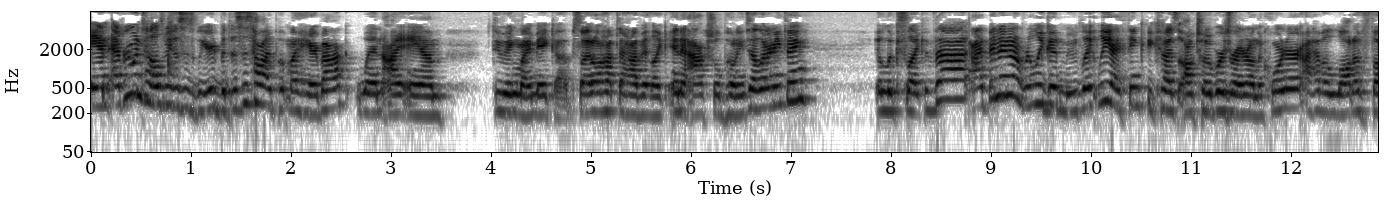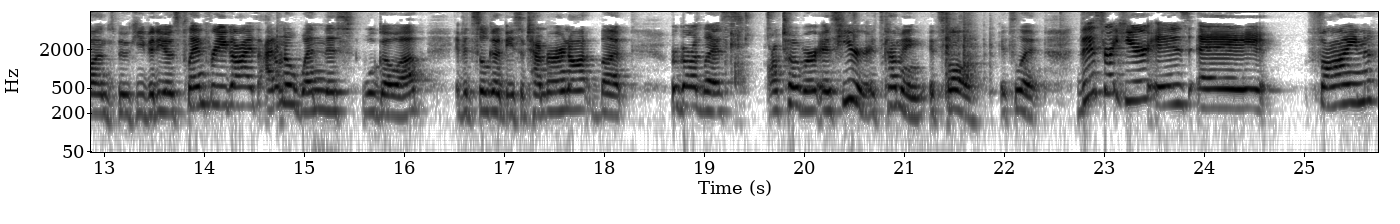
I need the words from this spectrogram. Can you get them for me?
And everyone tells me this is weird, but this is how I put my hair back when I am doing my makeup, so I don't have to have it like in an actual ponytail or anything. It looks like that. I've been in a really good mood lately, I think because October is right around the corner. I have a lot of fun spooky videos planned for you guys. I don't know when this will go up, if it's still going to be September or not, but regardless, October is here. It's coming. It's fall. It's lit. This right here is a fine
